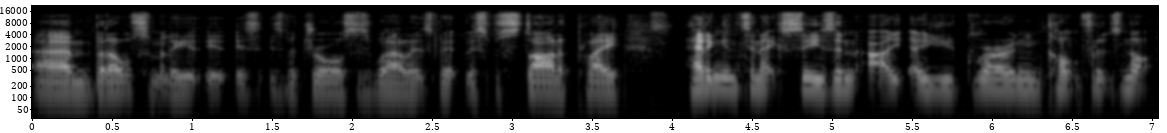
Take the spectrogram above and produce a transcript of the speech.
um, but ultimately it, it's, it's the draws as well. It's, the style of play. Heading into next season, are, are you growing in confidence, not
